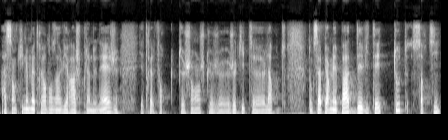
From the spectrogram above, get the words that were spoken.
à 100 km h dans un virage plein de neige, il y a très fort change que je, quitte euh, la route. Donc ça permet pas d'éviter toute sortie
